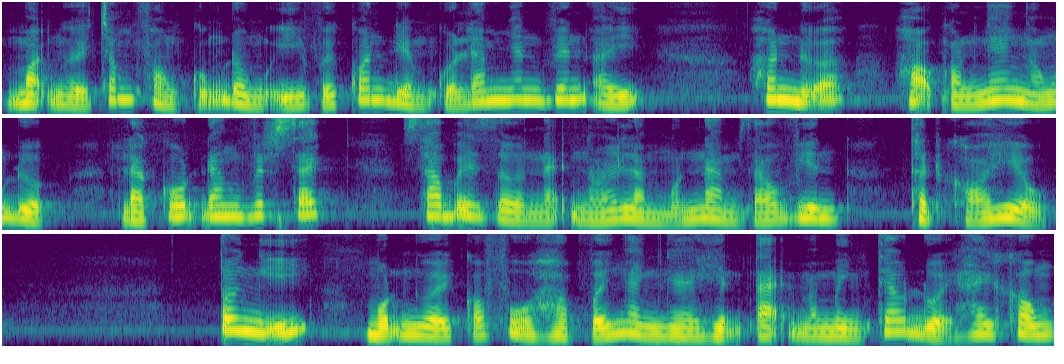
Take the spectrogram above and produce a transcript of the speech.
Mọi người trong phòng cũng đồng ý với quan điểm của nam nhân viên ấy. Hơn nữa, họ còn nghe ngóng được là cô đang viết sách, sao bây giờ lại nói là muốn làm giáo viên, thật khó hiểu. Tôi nghĩ một người có phù hợp với ngành nghề hiện tại mà mình theo đuổi hay không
